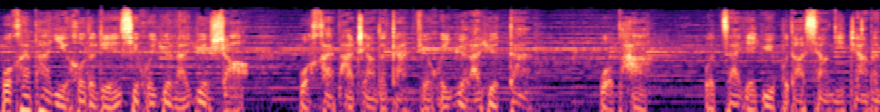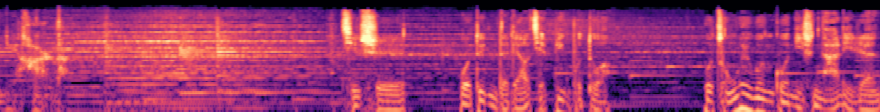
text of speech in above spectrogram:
我害怕以后的联系会越来越少，我害怕这样的感觉会越来越淡，我怕我再也遇不到像你这样的女孩了。其实，我对你的了解并不多。我从未问过你是哪里人，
